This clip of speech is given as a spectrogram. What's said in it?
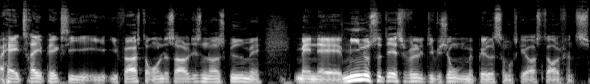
At have tre picks i, i, i første runde, så er der ligesom noget at skyde med. Men øh, minuset, det er selvfølgelig divisionen med Bills og måske også Dolphins.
